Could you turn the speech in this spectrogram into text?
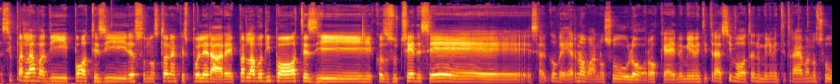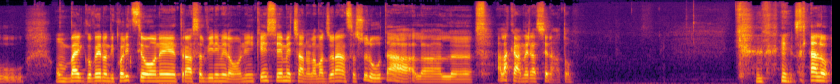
si parlava di ipotesi, adesso non sto neanche a spoilerare, parlavo di ipotesi, cosa succede se, se al governo vanno su loro, ok, nel 2023 si vota, nel 2023 vanno su un bel governo di coalizione tra Salvini e Meloni, che insieme hanno la maggioranza assoluta alla, alla Camera e al Senato. Scalo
